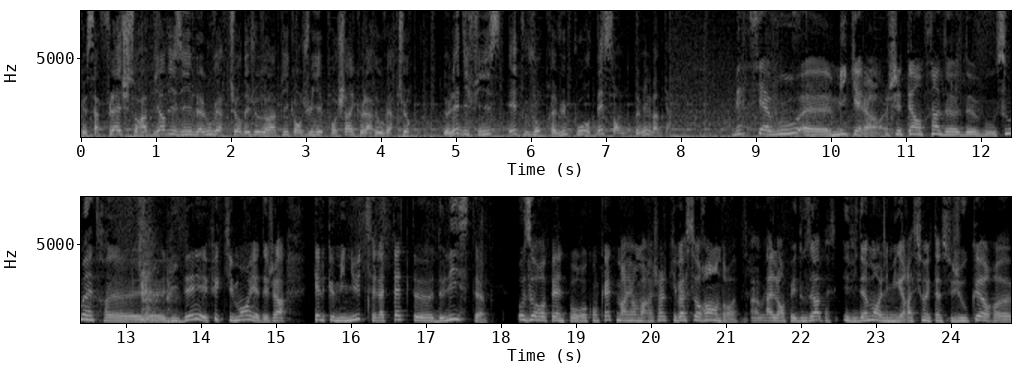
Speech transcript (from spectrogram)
que sa flèche sera bien visible à l'ouverture des Jeux Olympiques en juillet prochain et que la réouverture de l'édifice est toujours prévue pour décembre 2024. Merci à vous, euh, Mickaël. Alors, j'étais en train de, vous soumettre euh, l'idée. Effectivement, il y a déjà quelques minutes, c'est la tête euh, de liste aux européennes pour Reconquête, Marion Maréchal, qui va se rendre ah à Lampedusa, parce qu'évidemment, l'immigration est un sujet au cœur. Euh,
